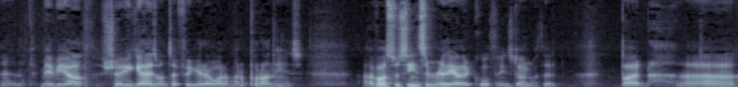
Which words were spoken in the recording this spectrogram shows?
and maybe I'll show you guys once I figure out what I'm going to put on these. I've also seen some really other cool things done with it. But, uh,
